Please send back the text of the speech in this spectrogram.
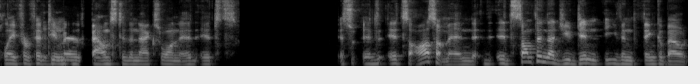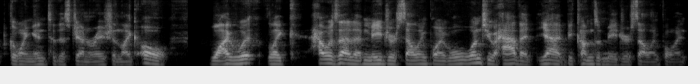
play for 15 Mhm. minutes, bounce to the next one. It, it's it's it's awesome, and it's something that you didn't even think about going into this generation. Like, oh, why would like how is that a major selling point? Well, once you have it, yeah, it becomes a major selling point.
